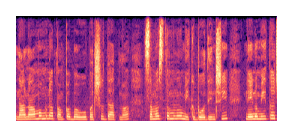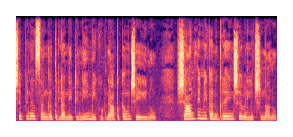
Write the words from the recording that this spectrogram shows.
నా నామమున పంపబోవు పరిశుద్ధాత్మ సమస్తమును మీకు బోధించి నేను మీతో చెప్పిన సంగతులన్నిటినీ మీకు జ్ఞాపకము చేయును. శాంతి మీకు అనుగ్రహించే వెళ్ళుచున్నాను.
